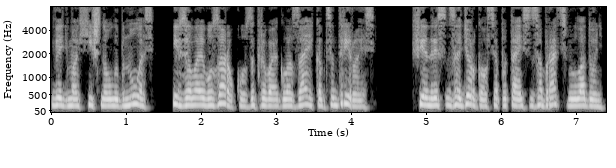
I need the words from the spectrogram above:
Ведьма хищно улыбнулась и взяла его за руку, закрывая глаза и концентрируясь. Фенрис задергался, пытаясь забрать свою ладонь,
